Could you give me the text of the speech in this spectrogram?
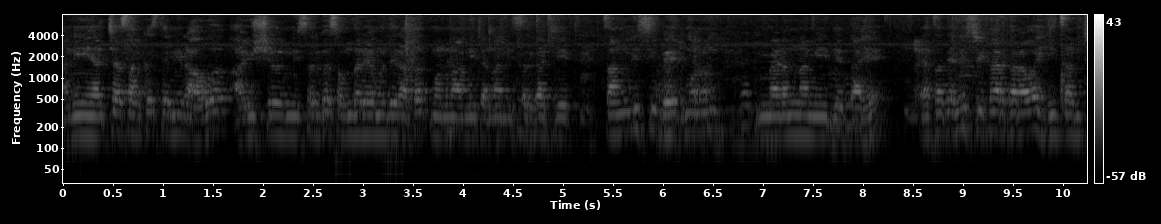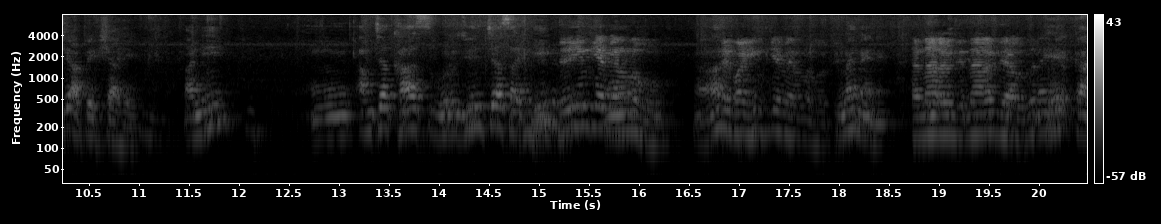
आणि याच्यासारखंच त्यांनी राहावं. आयुष्य निसर्ग सौंदर्यामध्ये राहतात. म्हणून आम्ही त्यांना निसर्गाची एक चांगलीशी भेट म्हणून मॅडमना मी देत आहे. याचा त्यांनी स्वीकार करावा हीच आमची अपेक्षा आहे. आणि आमच्या खास गुरुजींच्यासाठी. नाही नाही नाही. नारळ दे नारळ द्या अगोदर. नाही हे का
